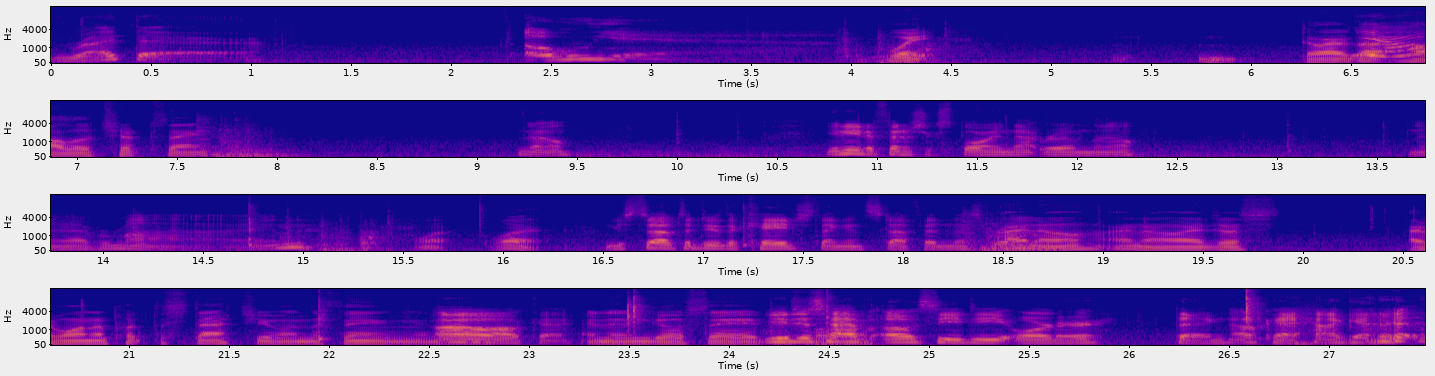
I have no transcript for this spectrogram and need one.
Right there. Oh yeah. Wait. Do I have that Yeah. hollow chip thing? No. You need to finish exploring that room though. Never mind. What what? You still have to do the cage thing and stuff in this room. I know, I know. I just I want to put the statue on the thing and, Oh, okay. and then go save. You just have OCD order thing. Okay, I get it.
